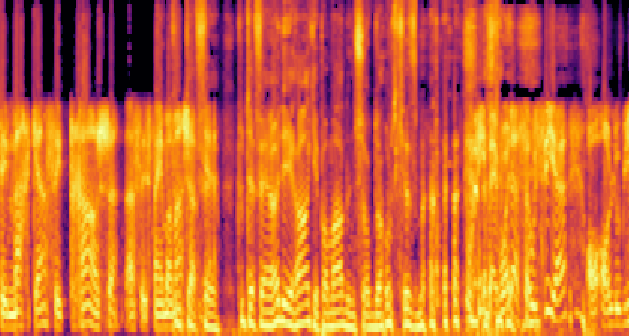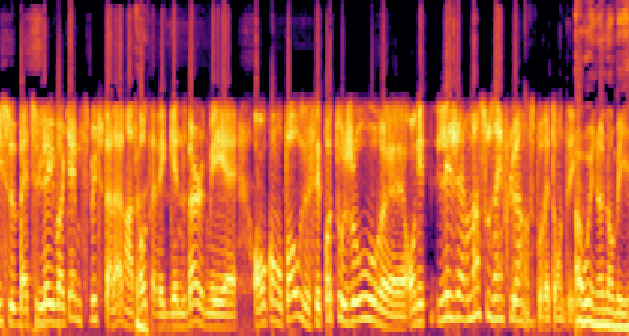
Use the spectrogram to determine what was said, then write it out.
c'est marquant, c'est tranchant. Hein, c'est un moment Tout à fait. Tout à fait. Un des rares qui est pas mort d'une surdose, quasiment. oui, ben voilà, ça aussi, hein. On, l'oublie. Ben, tu l'as évoqué un petit peu tout à l'heure, entre autres, avec Ginsburg, mais euh, on compose, c'est pas toujours... Euh, on est légèrement sous influence, pourrait-on dire. Ah oui, non, non, mais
